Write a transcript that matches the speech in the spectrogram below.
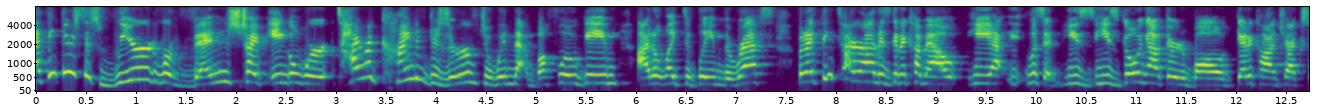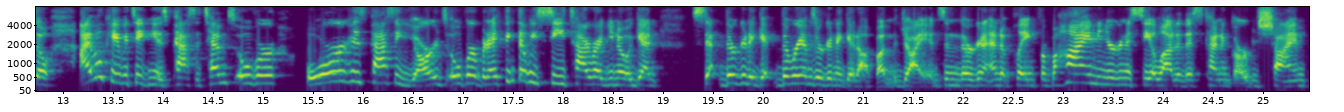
I think there's this weird revenge type angle where Tyrod kind of deserved to win that Buffalo game. I don't like to blame the refs, but I think Tyrod is going to come out. He listen, he's he's going out there to ball, get a contract. So I'm okay with taking his pass attempts over or his passing yards over. But I think that we see Tyrod, you know, again. They're going to get the Rams are going to get up on the Giants and they're going to end up playing from behind. And you're going to see a lot of this kind of garbage time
